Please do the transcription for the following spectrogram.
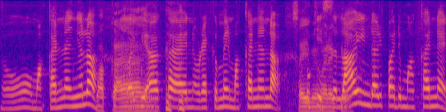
Oh, makanannya lah. Makan. Bagi akan recommend makanan lah. Okey, selain recommend. daripada makanan,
